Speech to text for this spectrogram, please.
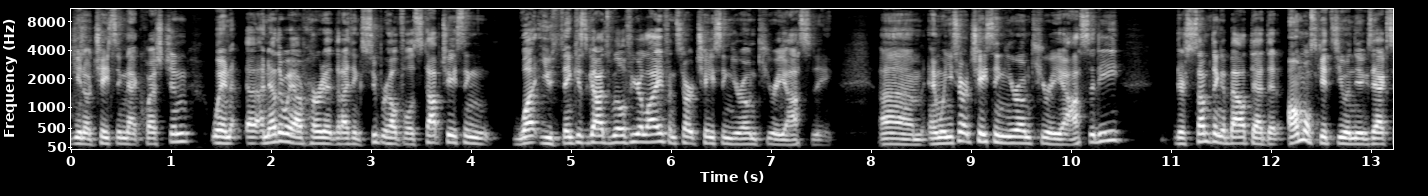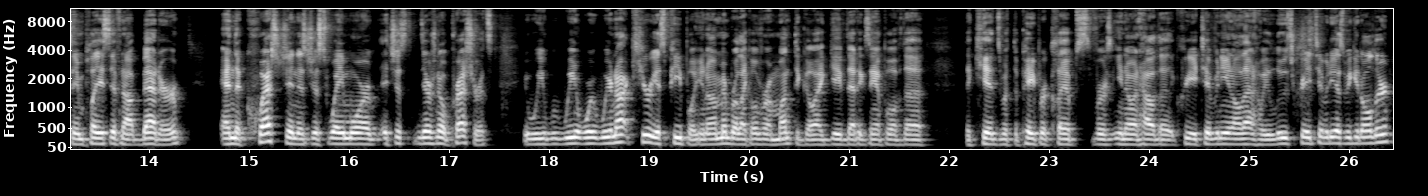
you know, chasing that question. When uh, another way I've heard it that I think super helpful is stop chasing what you think is God's will for your life and start chasing your own curiosity. Um, and when you start chasing your own curiosity, there's something about that that almost gets you in the exact same place, if not better. And the question is just way more. It's just there's no pressure. It's we we we're, we're not curious people. You know, I remember like over a month ago, I gave that example of the the kids with the paper clips versus you know and how the creativity and all that how we lose creativity as we get older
